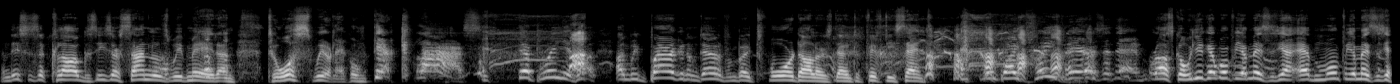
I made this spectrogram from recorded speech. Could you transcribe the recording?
And this is a clogs these are sandals we've made. And to us we're like oh, they're class. They're brilliant. And we bargain them down from about four dollars down to 50 cents we buy three pairs of them Roscoe will you get one for your missus yeah Evan one for your missus yeah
